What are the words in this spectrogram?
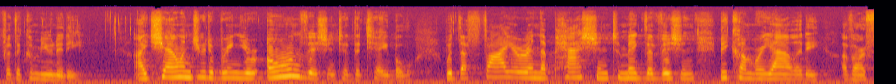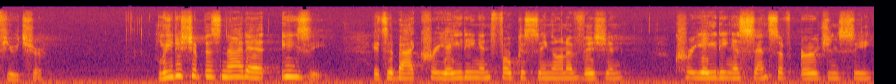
for the community. I challenge you to bring your own vision to the table with the fire and the passion to make the vision become reality of our future. Leadership is not easy. It's about creating and focusing on a vision, creating a sense of urgency,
